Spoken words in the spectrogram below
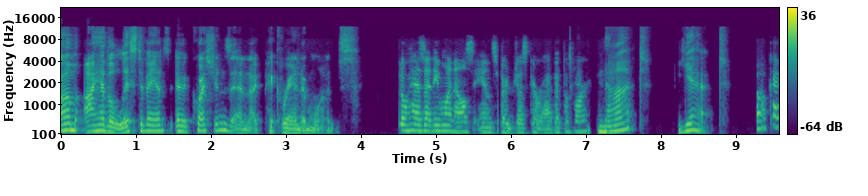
Um, I have a list of ans- uh, questions and I pick random ones. So has anyone else answered Jessica Rabbit before? Not yet. Okay.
